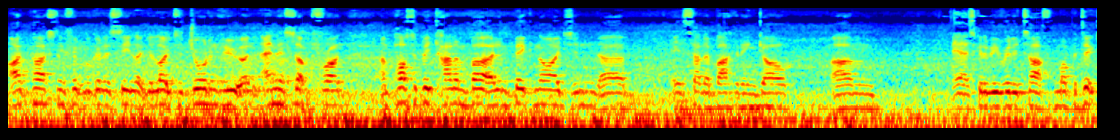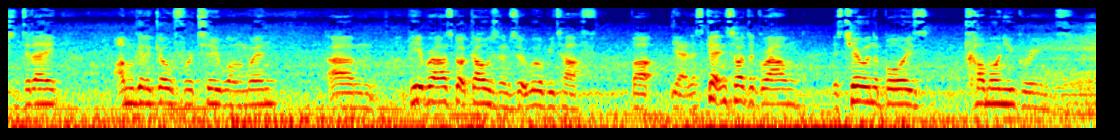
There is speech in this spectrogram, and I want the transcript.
I personally think we're going to see like the likes of Jordan Houghton, Ennis up front, and possibly Callum Burton and Big Nige in, uh, in centre back and in goal. Um, yeah, it's going to be really tough. My prediction today, I'm going to go for a 2-1 win. Um, Peterborough has got goals in them, so it will be tough. But yeah, let's get inside the ground. Let's cheer on the boys. Come on, you Greens.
